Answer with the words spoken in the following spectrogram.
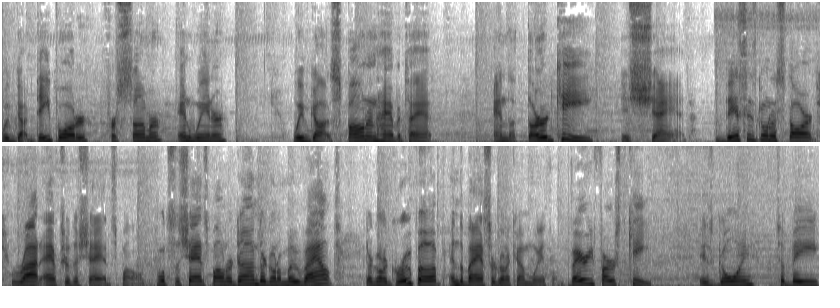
We've got deep water for summer and winter. We've got spawning habitat. And the third key is shad. This is gonna start right after the shad spawn. Once the shad spawn are done, they're gonna move out, they're gonna group up, and the bass are gonna come with them. Very first key is going to be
